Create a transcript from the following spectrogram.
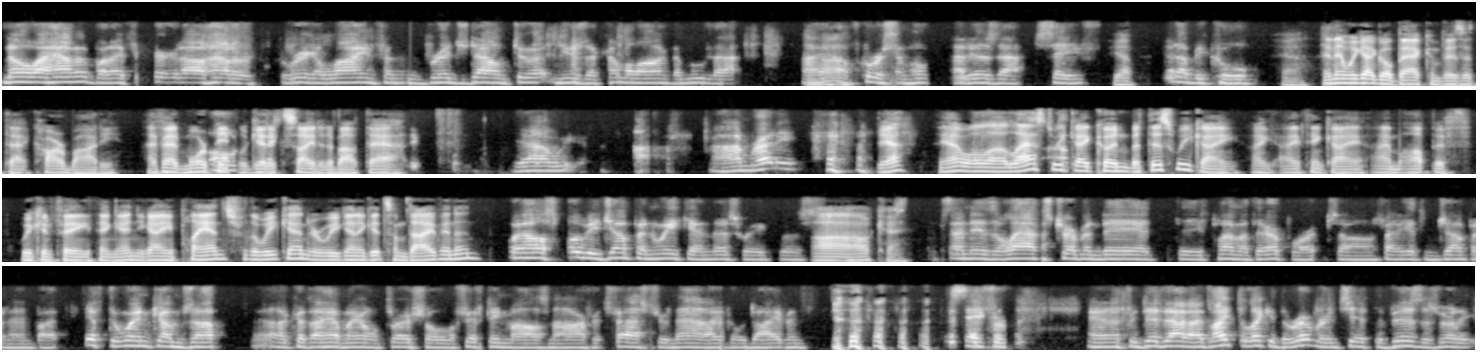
No, I haven't, but I figured out how to rig a line from the bridge down to it and use a come along to move that. I, Ah. of course, I'm hoping that is that safe. Yep. That'd be cool. Yeah, and then we got to go back and visit that car body. I've had more Oh, people get excited about that. Yeah, we. I, I'm ready. Yeah, yeah. well, uh, last week I couldn't, but this week I, I, I think I, I'm up if we can fit anything in. You got any plans for the weekend? Are we going to get some diving in? Well, it's supposed to be jumping weekend this week. Was Ah, okay. Sunday's the last turbine day at the Plymouth airport, so I'm trying to get some jumping in. But if the wind comes up, because I have my own threshold of 15 miles an hour, if it's faster than that, I'd go diving. Safer. And if we did that, I'd like to look at the river and see if the viz is really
